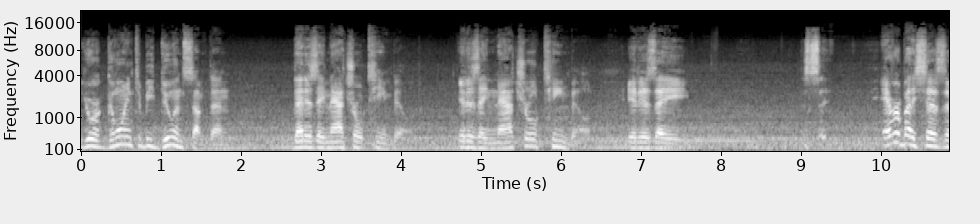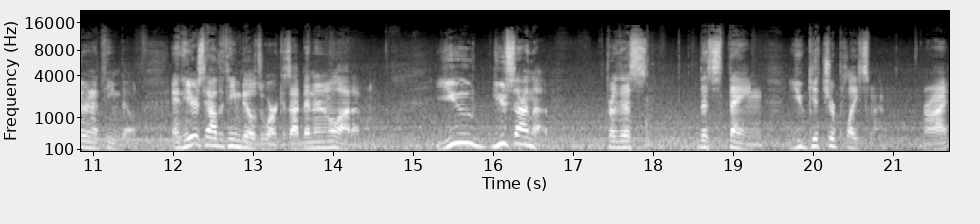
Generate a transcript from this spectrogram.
You're going to be doing something that is a natural team build. It is a natural team build. It is a. Everybody says they're in a team build, and here's how the team builds work. Because I've been in a lot of them. You you sign up for this this thing. You get your placement, right?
